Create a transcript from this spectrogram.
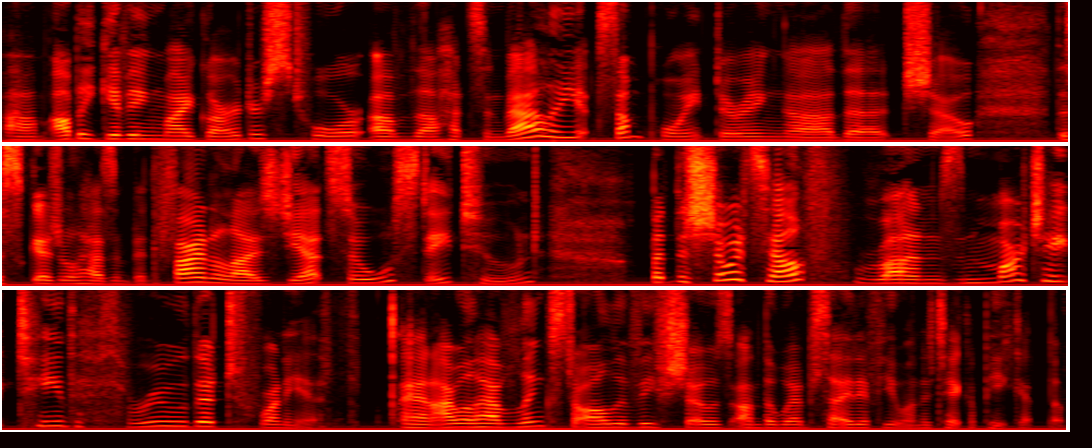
Um, I'll be giving my gardener's tour of the Hudson Valley at some point during uh, the show. The schedule hasn't been finalized yet, so stay tuned. But the show itself runs March 18th through the 20th, and I will have links to all of these shows on the website if you want to take a peek at them.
